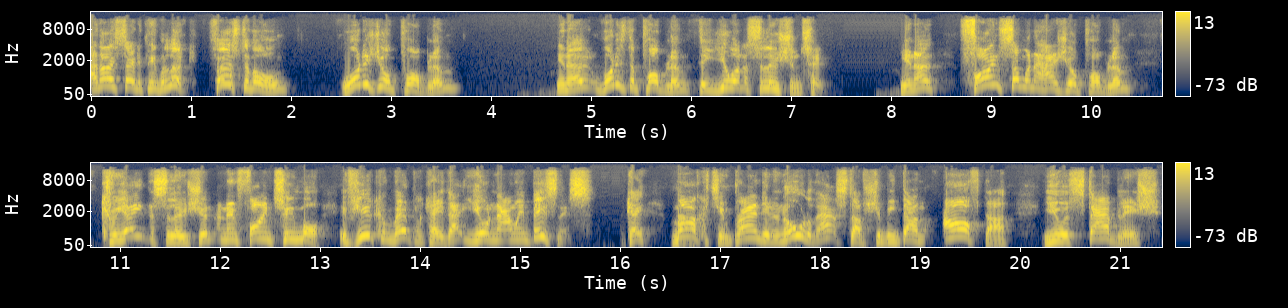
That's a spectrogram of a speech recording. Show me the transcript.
And I say to people, look, first of all, what is your problem? You know, what is the problem that you want a solution to? You know, find someone that has your problem, create the solution, and then find two more. If you can replicate that, you're now in business. Okay. Marketing, branding, and all of that stuff should be done after you establish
